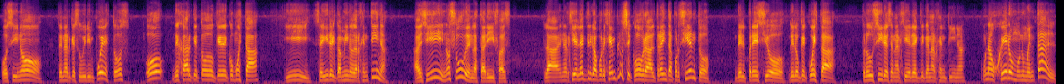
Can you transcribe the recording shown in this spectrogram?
o si no, tener que subir impuestos, o dejar que todo quede como está y seguir el camino de Argentina. Allí no suben las tarifas. La energía eléctrica, por ejemplo, se cobra al 30% del precio de lo que cuesta producir esa energía eléctrica en Argentina. Un agujero monumental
